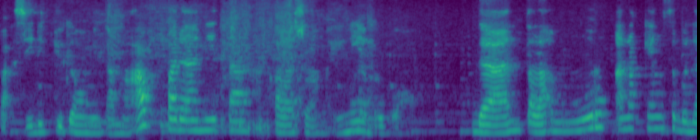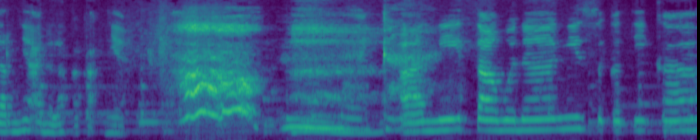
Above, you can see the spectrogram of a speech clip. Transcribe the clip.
Pak Sidik juga meminta maaf pada Anita kalau selama ini ia berbohong dan telah mengurung anak yang sebenarnya adalah kakaknya. Anita menangis seketika.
